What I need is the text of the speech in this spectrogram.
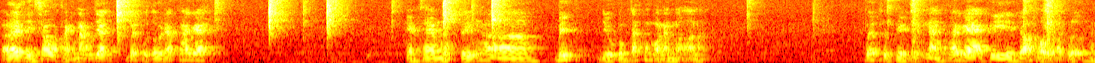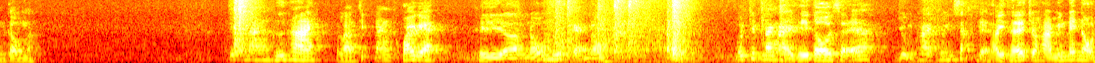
Ở đây thì sau khoảng 5 giây bếp của tôi đã khóa ra. Kèm theo một tiếng ờ, uh, bếp dù công tắc vẫn còn đang mở nè. Bếp thực hiện chức năng khóa ga khi gió thổi tắt lửa thành công nè. Chức năng thứ hai là chức năng khóa ga khi uh, nấu nước cạn nồi. Với chức năng này thì tôi sẽ dùng hai miếng sắt để thay thế cho hai miếng đáy nồi.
